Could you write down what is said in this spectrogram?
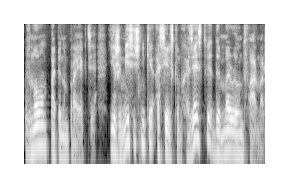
в новом папином проекте – ежемесячнике о сельском хозяйстве «The Maryland Farmer».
